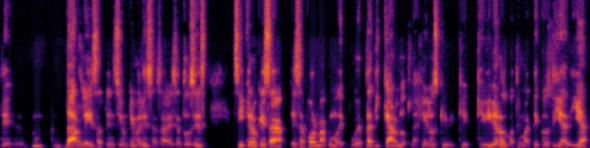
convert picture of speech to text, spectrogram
de, darle esa atención que merecen, ¿sabes? Entonces, sí creo que esa, esa forma como de poder platicar los flagelos que, que, que viven los guatemaltecos día a día,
